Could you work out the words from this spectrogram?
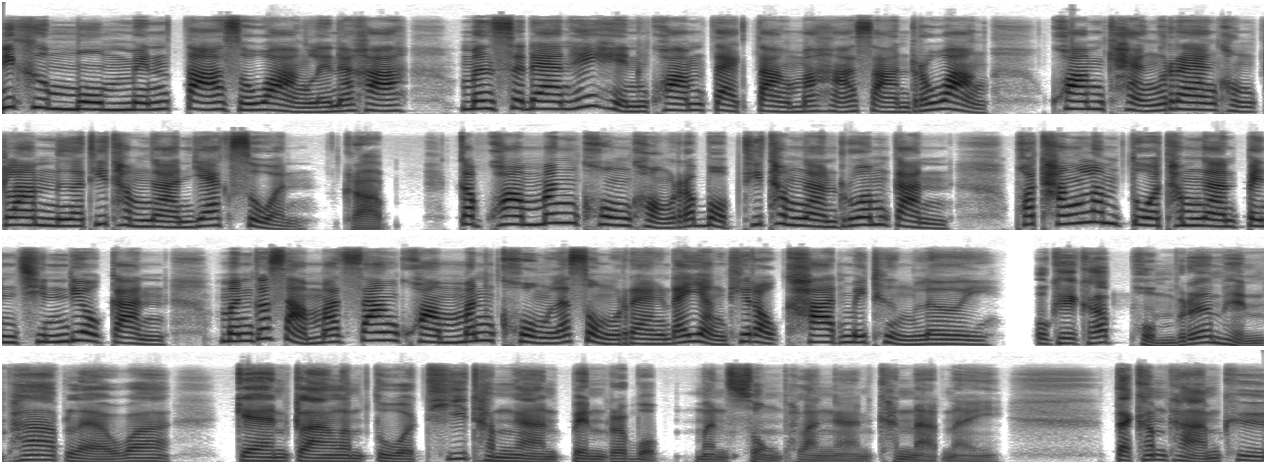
นี่คือโมเมนต์ตาสว่างเลยนะคะ มันแสดงให้เห็นความแตกต่างมหาศาลระหว่าง ความแข็งแรงของกล้ามเนื้อที่ทำงานแยกส่วน ครับ กับความมั่นคงของระบบที่ทำงานร่วมกัน เพราะทั้งลำตัวทำงานเป็นชิ้นเดียวกัน มันก็สามารถสร้างความมั่นคงและส่งแรงได้อย่างที่เราคาดไม่ถึงเลย โอเคครับ ผมเริ่มเห็นภาพแล้วว่า แกนกลางลำตัวที่ทำงานเป็นระบบมันส่งพลังงานขนาดไหน แต่คำถามคือ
